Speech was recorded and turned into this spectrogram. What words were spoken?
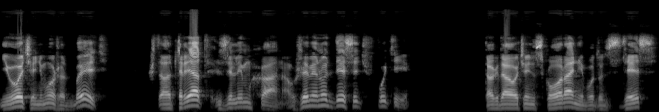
И очень может быть, что отряд Зелимхана уже минут десять в пути. Тогда очень скоро они будут здесь,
